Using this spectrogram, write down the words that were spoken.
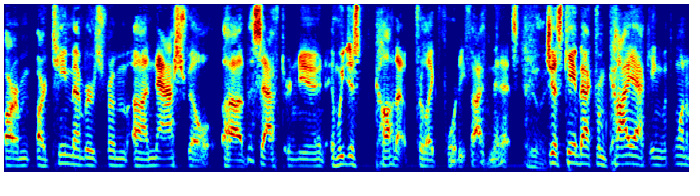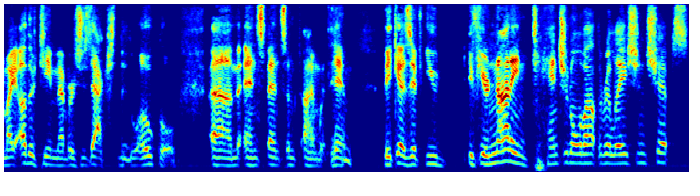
our, our team members from uh, Nashville uh, this afternoon, and we just caught up for like 45 minutes. Really? Just came back from kayaking with one of my other team members who's actually local, um, and spent some time with him. Because if you if you're not intentional about the relationships,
